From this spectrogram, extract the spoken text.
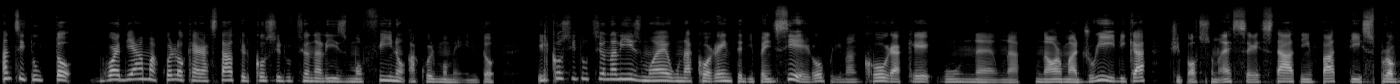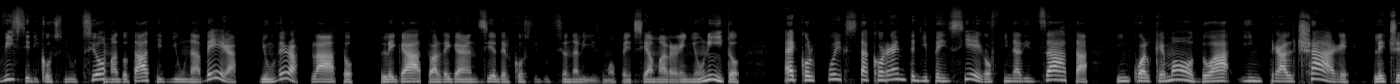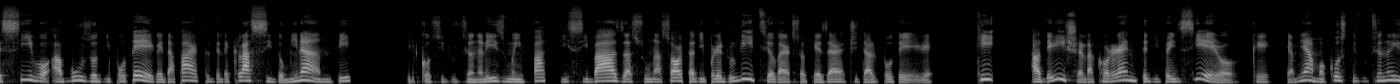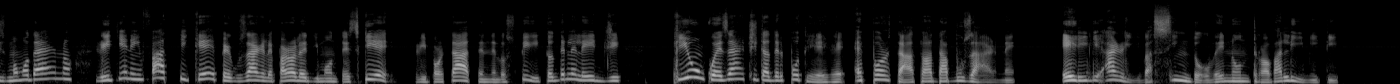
Anzitutto guardiamo a quello che era stato il costituzionalismo fino a quel momento. Il costituzionalismo è una corrente di pensiero, prima ancora che un, una norma giuridica, ci possono essere stati infatti sprovvisti di Costituzione ma dotati di, vera, di un vero afflato legato alle garanzie del costituzionalismo, pensiamo al Regno Unito. Ecco, questa corrente di pensiero finalizzata in qualche modo a intralciare l'eccessivo abuso di potere da parte delle classi dominanti, il costituzionalismo infatti si basa su una sorta di pregiudizio verso chi esercita il potere. Chi aderisce alla corrente di pensiero che chiamiamo costituzionalismo moderno ritiene infatti che, per usare le parole di Montesquieu, riportate nello spirito delle leggi, chiunque esercita del potere è portato ad abusarne. Egli arriva sin dove non trova limiti.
